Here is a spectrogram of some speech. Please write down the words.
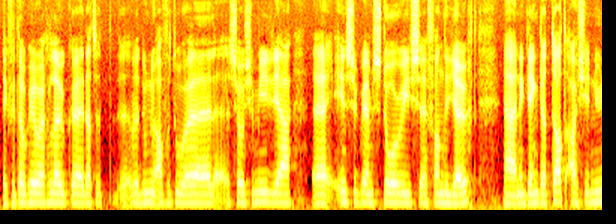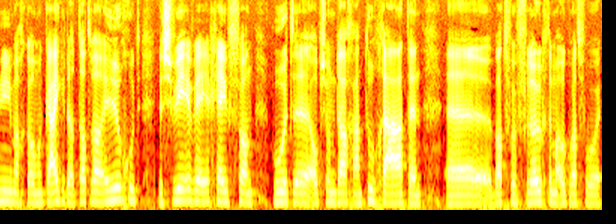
Ik vind het ook heel erg leuk eh, dat we, we doen nu af en toe social media, Instagram stories van de jeugd. Nou, en ik denk dat dat, als je nu niet mag komen kijken, dat dat wel heel goed de sfeer weergeeft van hoe het op zo'n dag aan toe gaat. En wat voor vreugde, maar ook wat voor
